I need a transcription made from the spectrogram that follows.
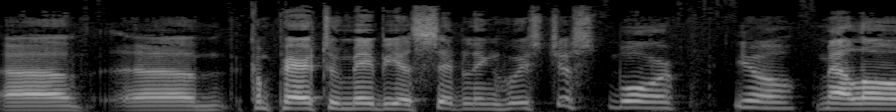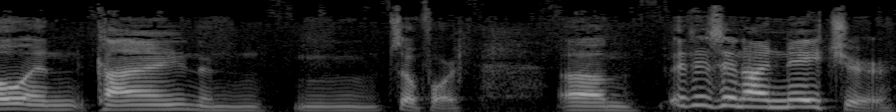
Um, compared to maybe a sibling who is just more you know, mellow and kind and mm, so forth. Um, it is in our nature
